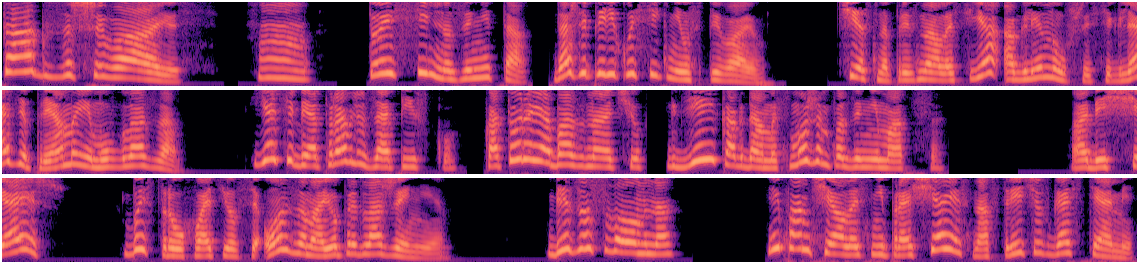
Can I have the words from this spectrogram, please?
так зашиваюсь. Хм, то есть сильно занята, даже перекусить не успеваю». Честно призналась я, оглянувшись и глядя прямо ему в глаза. «Я тебе отправлю записку, в которой обозначу, где и когда мы сможем позаниматься. «Обещаешь?» Быстро ухватился он за мое предложение. «Безусловно!» И помчалась, не прощаясь, навстречу с гостями,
